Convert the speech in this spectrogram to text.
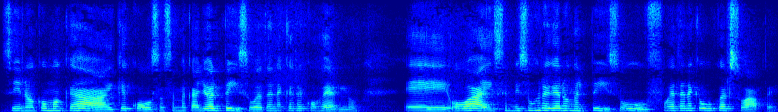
sino como que, ay, qué cosa, se me cayó al piso, voy a tener que recogerlo. Eh, o ay, se me hizo un reguero en el piso, uff, voy a tener que buscar suape.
